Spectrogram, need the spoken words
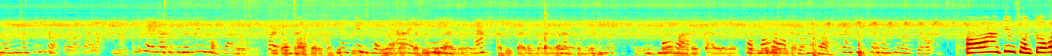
หนูมีน้ำจิ้มส่วนตัวค่ะพี่เพชรเราจะกินน้ำจิ้มผมกันใกล้ก่อนนะครับที่สี่ว่าอยากจะดูไก่นะถ้าดูไก่ลงมาไม่ได้อ่านคอมเมนต์มาใกล้ๆแล้วก็หกมะฮอกเขียวมะฮอกใส่พริกใส่ของที่เราเจียวอ๋อ น้ำจิ้มส่วนตัวก็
